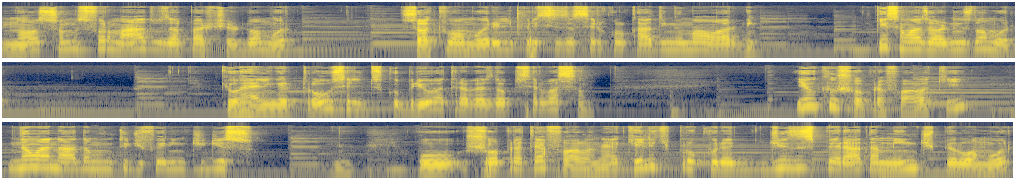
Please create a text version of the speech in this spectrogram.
Nós somos formados a partir do amor. Só que o amor ele precisa ser colocado em uma ordem, que são as ordens do amor. Que o Hellinger trouxe, ele descobriu através da observação. E o que o Chopra fala aqui não é nada muito diferente disso. Né? O Chopra até fala, né? Aquele que procura desesperadamente pelo amor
